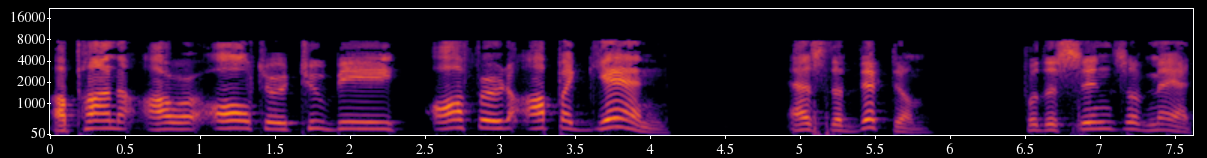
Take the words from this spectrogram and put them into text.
upon our altar to be offered up again as the victim for the sins of man.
